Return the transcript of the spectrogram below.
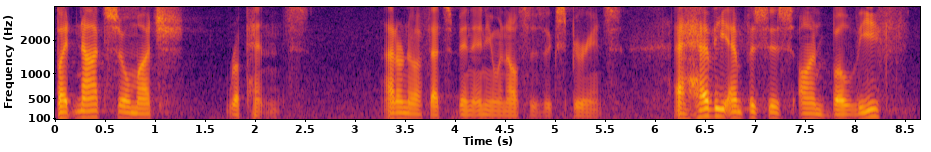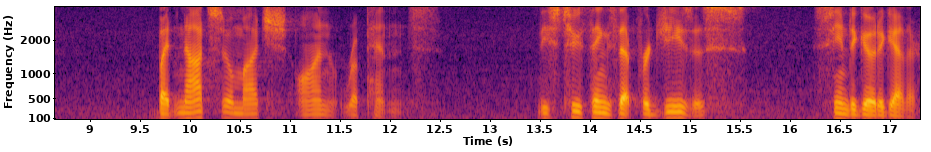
but not so much repentance. I don't know if that's been anyone else's experience. A heavy emphasis on belief, but not so much on repentance. These two things that for Jesus seem to go together.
